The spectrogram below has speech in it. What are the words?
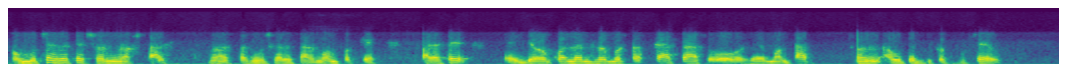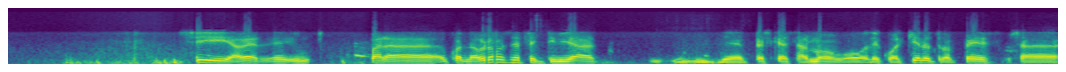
o muchas veces son nostálgicas, ¿no? estas moscas de salmón? Porque parece, yo cuando entro en vuestras casas o os debo montar, son auténticos museos. Sí, a ver, eh, para cuando hablamos de efectividad de pesca de salmón o de cualquier otro pez, o sea,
